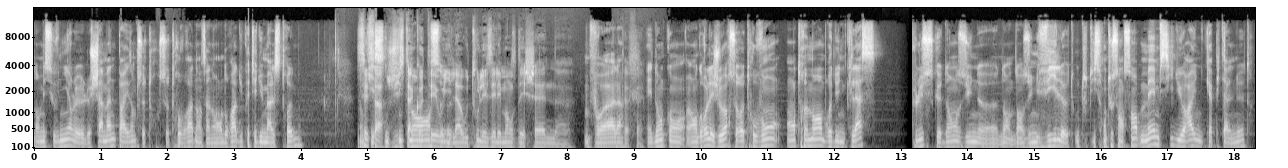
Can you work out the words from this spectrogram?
Dans mes souvenirs, le, le chaman, par exemple, se, trou- se trouvera dans un endroit du côté du Maelstrom. Donc, C'est ça, juste à côté, oui, euh, là où tous les éléments se déchaînent. euh, Voilà. Et donc, on- en gros, les joueurs se retrouveront entre membres d'une classe plus que dans une, dans, dans une ville où tout- ils seront tous ensemble, même s'il y aura une capitale neutre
